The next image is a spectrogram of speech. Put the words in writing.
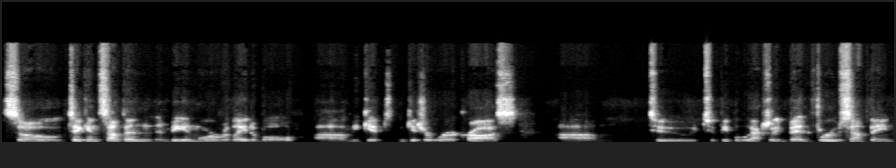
so taking something and being more relatable, um, you get get your word across um, to to people who actually been through something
